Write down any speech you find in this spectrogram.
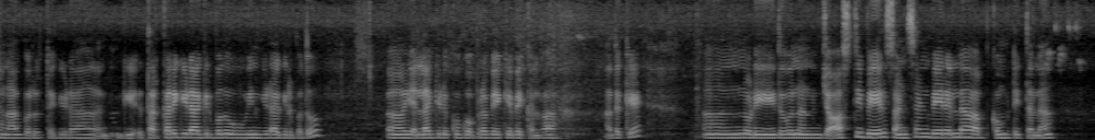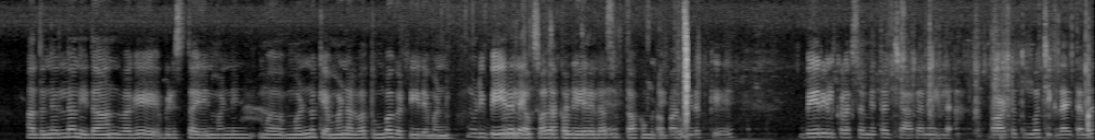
ಚೆನ್ನಾಗಿ ಬರುತ್ತೆ ಗಿಡ. ತರಕಾರಿ ಗಿಡ ಆಗಿರ್ಬೋದು, ಹೂವಿನ ಗಿಡ ಆಗಿರ್ಬೋದು. ಎಲ್ಲ ಗಿಡಕ್ಕೂ ಗೊಬ್ಬರ ಬೇಕೇ ಬೇಕಲ್ವಾ? ಅದಕ್ಕೆ ನೋಡಿ ಇದು ನಾನು ಜಾಸ್ತಿ ಬೇರು ಸಣ್ಣ ಸಣ್ಣ ಬೇರೆಲ್ಲ ಹಬ್ಕೊಂಬಿಟ್ಟಿತ್ತಲ್ಲ ಅದನ್ನೆಲ್ಲ ನಿಧಾನವಾಗಿ ಬಿಡಿಸ್ತಾ ಇದ್ದೀನಿ. ಮಣ್ಣಿನ ಮಣ್ಣು ಕೆಮ್ಮಣ್ಣಲ್ವ? ತುಂಬ ಗಟ್ಟಿ ಇದೆ ಮಣ್ಣು. ನೋಡಿ ಬೇರೆಲ್ಲ ಬೇರೆಲ್ಲ ಸುತ್ತಾಕೊಂಬಿಟ್ಟಿತ್ತು. ಗಿಡಕ್ಕೆ ಬೇರೆ ಇಳ್ಕೊಳಕ್ ಸಮೇತ ಜಾಗನೇ ಇಲ್ಲ. ಪಾಟು ತುಂಬ ಚಿಕ್ಕದಾಯ್ತಲ್ಲ.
